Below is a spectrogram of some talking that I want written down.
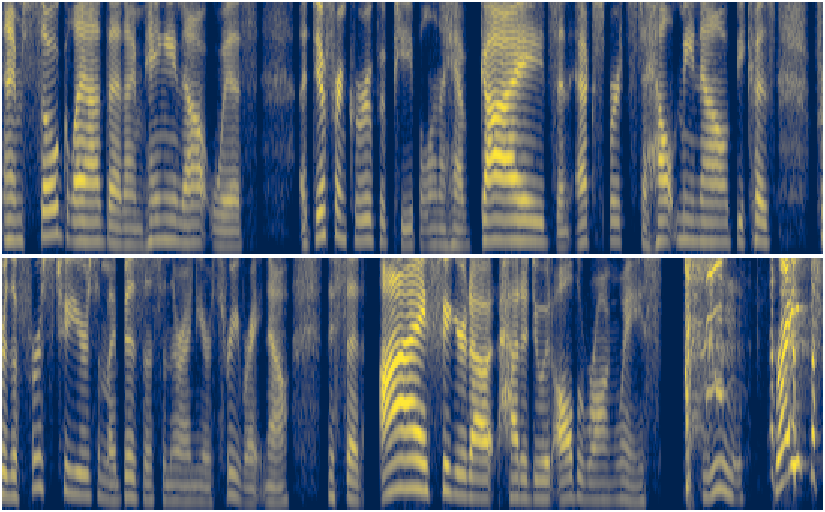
I'm so glad that I'm hanging out with a different group of people and I have guides and experts to help me now because for the first two years of my business, and they're on year three right now, they said, I figured out how to do it all the wrong ways. Mm, right?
